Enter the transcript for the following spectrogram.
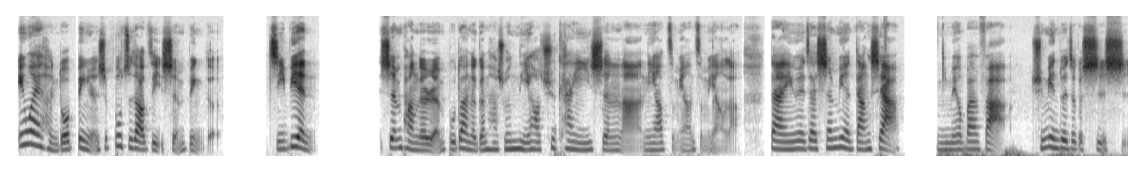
因为很多病人是不知道自己生病的，即便。身旁的人不断的跟他说：“你要去看医生啦，你要怎么样怎么样啦。”但因为在生病的当下，你没有办法去面对这个事实，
